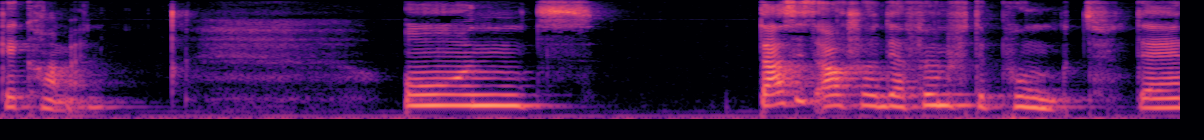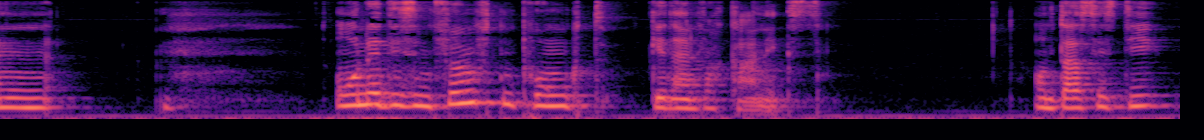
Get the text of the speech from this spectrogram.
gekommen. Und das ist auch schon der fünfte Punkt, denn ohne diesen fünften Punkt geht einfach gar nichts. Und das ist die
